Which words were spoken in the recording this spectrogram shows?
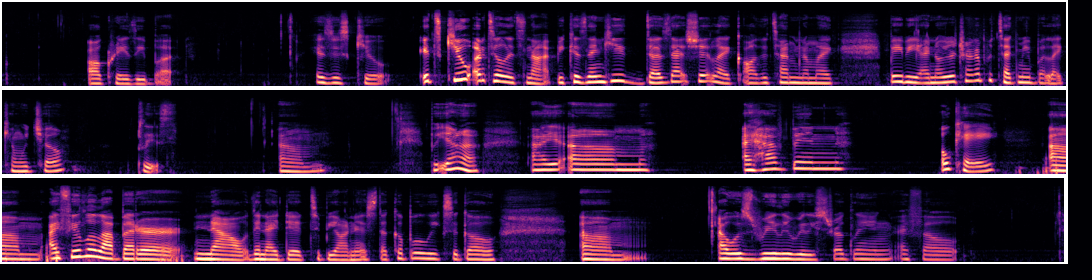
all crazy but it's just cute it's cute until it's not because then he does that shit like all the time and i'm like baby i know you're trying to protect me but like can we chill please um, but yeah, I um, I have been okay. Um, I feel a lot better now than I did, to be honest. A couple of weeks ago, um, I was really, really struggling. I felt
